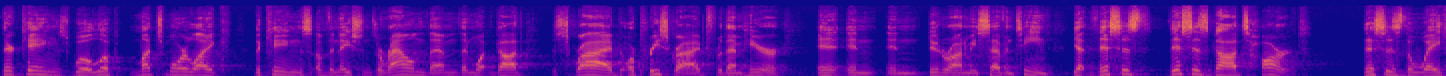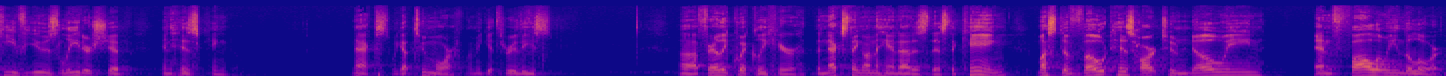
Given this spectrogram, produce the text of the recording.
Their kings will look much more like the kings of the nations around them than what God described or prescribed for them here in, in, in Deuteronomy 17. Yet this is, this is God's heart. This is the way he views leadership in his kingdom. Next, we got two more. Let me get through these uh, fairly quickly here. The next thing on the handout is this the king must devote his heart to knowing and following the Lord.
